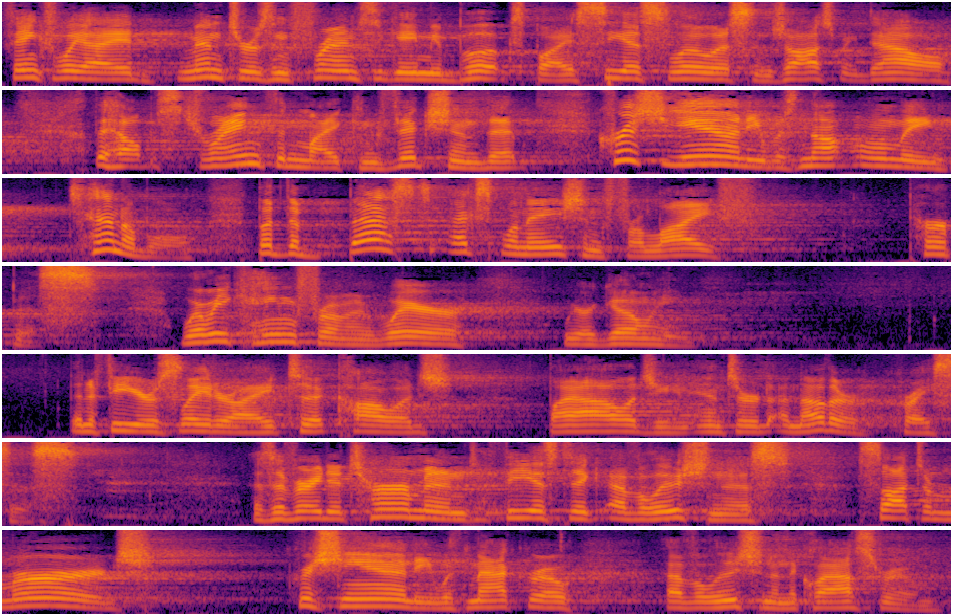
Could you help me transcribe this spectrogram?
Thankfully, I had mentors and friends who gave me books by C.S. Lewis and Josh McDowell that helped strengthen my conviction that Christianity was not only tenable, but the best explanation for life purpose, where we came from and where we are going. Then a few years later, I took college biology and entered another crisis. As a very determined theistic evolutionist, sought to merge Christianity with macro evolution in the classroom.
